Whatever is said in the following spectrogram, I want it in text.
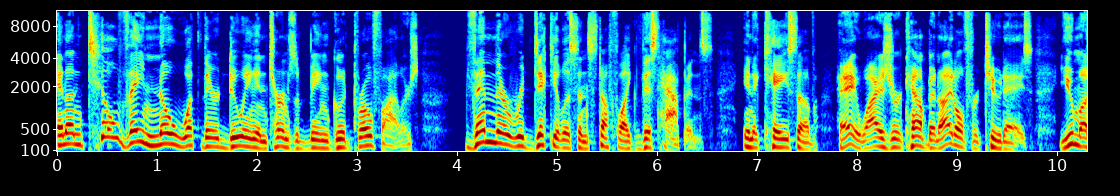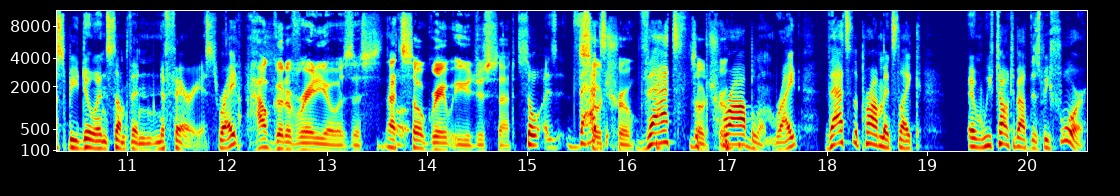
And until they know what they're doing in terms of being good profilers, then they're ridiculous and stuff like this happens in a case of, hey, why has your account been idle for two days? You must be doing something nefarious, right? How good of radio is this? That's so great what you just said. So uh, that's so true. That's the So true. problem, right? That's the problem. It's like, and we've talked about this before.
